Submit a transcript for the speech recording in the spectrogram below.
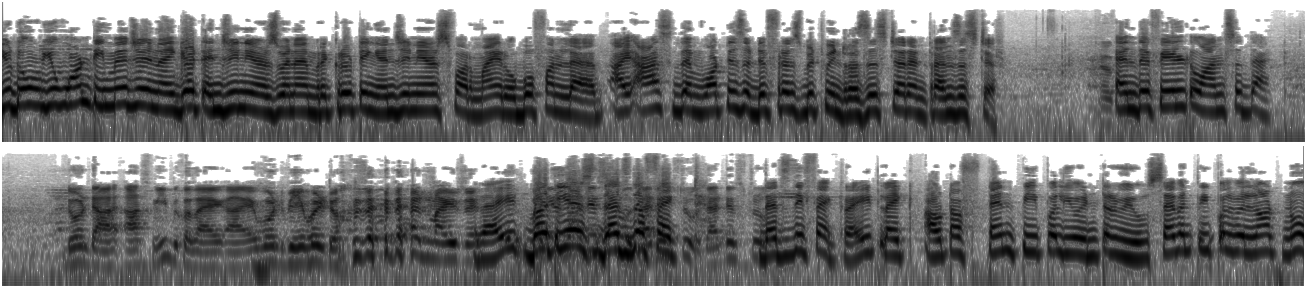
you don't you won't imagine i get engineers when i'm recruiting engineers for my robofun lab. I ask them what is the difference between resistor and transistor. Okay. and they fail to answer that don't ask me because I, I won't be able to answer that myself. right but Yeah, yes that is that's true, the that is fact true, that is true. that's the fact right like out of 10 people you interview 7 people will not know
